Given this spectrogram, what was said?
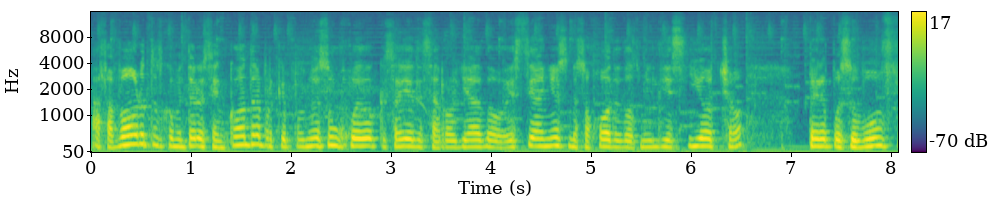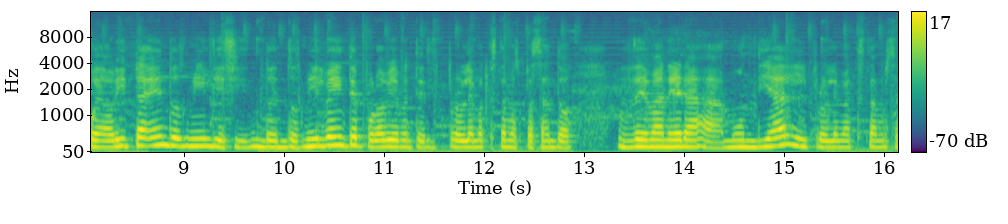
a favor, otros comentarios en contra, porque pues no es un juego que se haya desarrollado este año, sino es un juego de 2018 pero pues su boom fue ahorita en, 2010, en 2020 por obviamente el problema que estamos pasando de manera mundial, el problema que estamos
